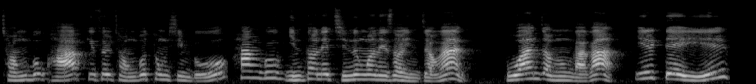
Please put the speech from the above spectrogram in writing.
정부과학기술정보통신부 한국인터넷진흥원에서 인정한 보안 전문가가 1대1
